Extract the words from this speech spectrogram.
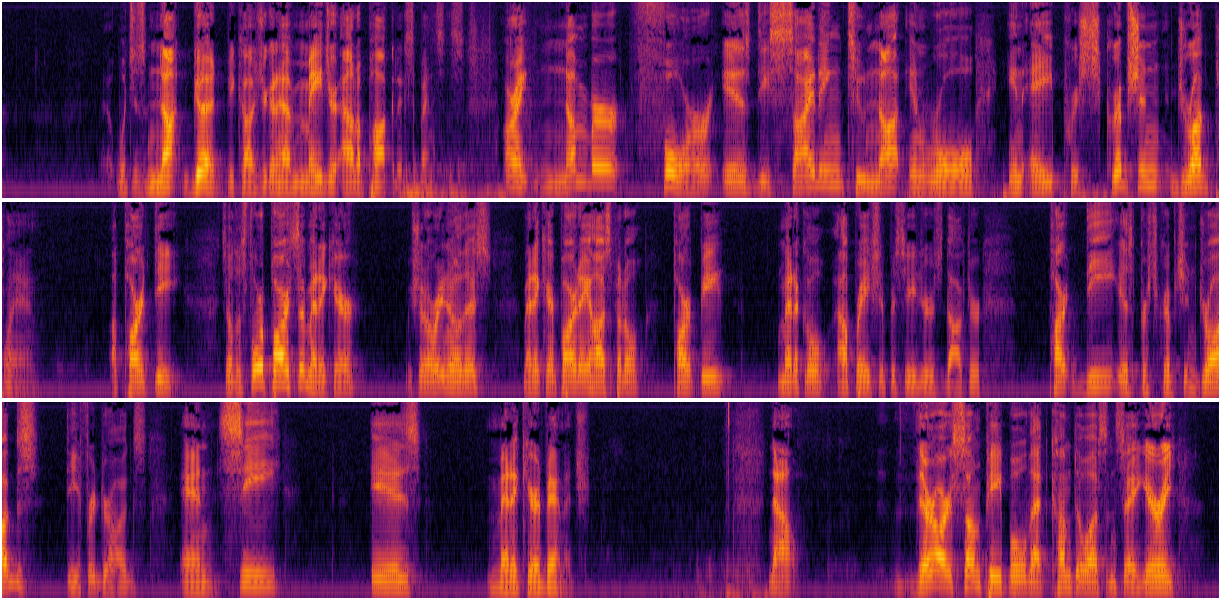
which is not good because you're going to have major out of pocket expenses. All right, number four is deciding to not enroll in a prescription drug plan, a Part D. So there's four parts of Medicare. We should already know this. Medicare Part A hospital, Part B medical outpatient procedures, doctor. Part D is prescription drugs, D for drugs, and C is Medicare Advantage. Now, there are some people that come to us and say, Gary,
